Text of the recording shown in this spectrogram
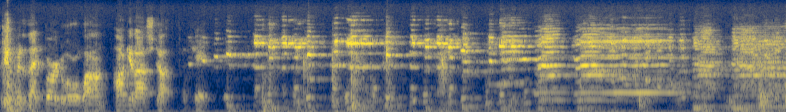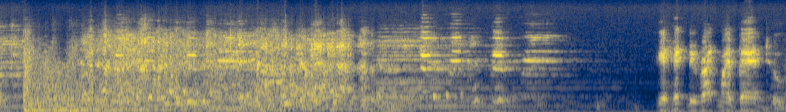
Get rid of that burglar alarm. I'll get our stuff. okay. You hit me right in my bad tooth.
